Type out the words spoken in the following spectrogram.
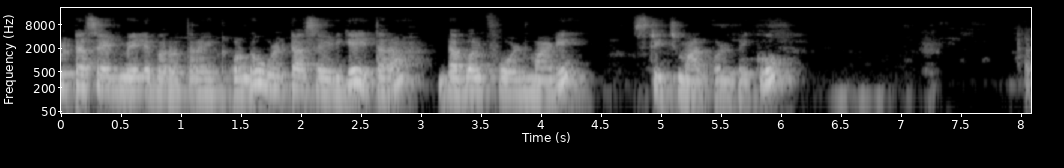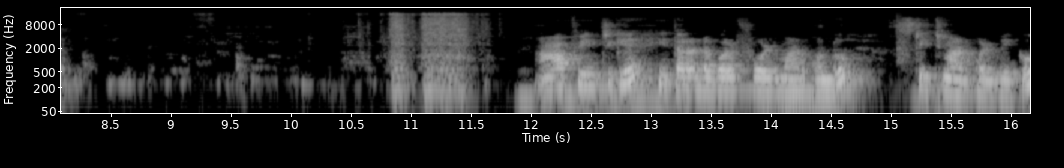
ಉಲ್ಟಾ ಸೈಡ್ ಮೇಲೆ ಬರೋ ಥರ ಇಟ್ಕೊಂಡು, ಉಲ್ಟಾ ಸೈಡ್ಗೆ ಈ ಥರ ಡಬಲ್ ಫೋಲ್ಡ್ ಮಾಡಿ ಸ್ಟಿಚ್ ಮಾಡ್ಕೊಳ್ಬೇಕು. ಹಾಫ್ ಇಂಚಿಗೆ ಈ ಥರ ಡಬಲ್ ಫೋಲ್ಡ್ ಮಾಡಿಕೊಂಡು ಸ್ಟಿಚ್ ಮಾಡಿಕೊಳ್ಬೇಕು.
